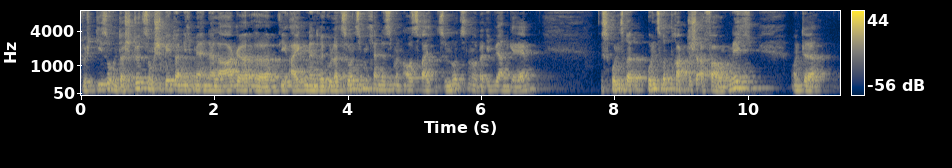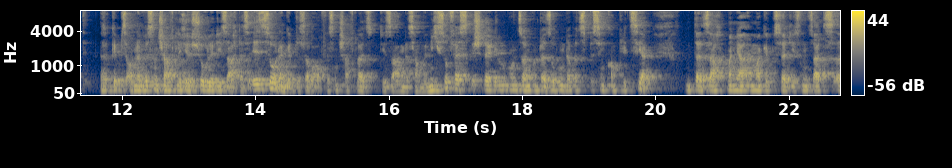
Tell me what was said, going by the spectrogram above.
durch diese Unterstützung später nicht mehr in der Lage, äh, die eigenen Regulationsmechanismen ausreichend zu nutzen oder die werden gehemmt. Ist unsere, unsere praktische Erfahrung nicht. Und äh, da gibt es auch eine wissenschaftliche Schule, die sagt, das ist so. Dann gibt es aber auch Wissenschaftler, die sagen, das haben wir nicht so festgestellt in unseren Untersuchungen. Da wird es ein bisschen kompliziert. Und da sagt man ja immer, gibt es ja diesen Satz, äh,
